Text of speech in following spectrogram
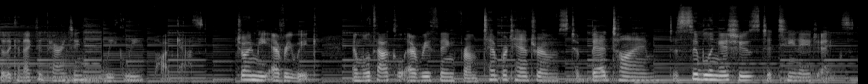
to the Connected Parenting Weekly Podcast. Join me every week, and we'll tackle everything from temper tantrums to bedtime to sibling issues to teenage angst.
